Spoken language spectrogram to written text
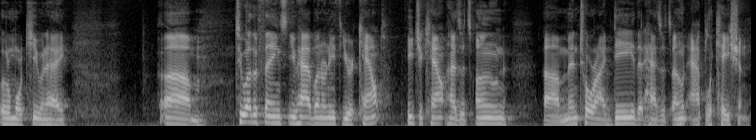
a little more Q and A. Two other things you have underneath your account. Each account has its own uh, mentor ID that has its own application.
